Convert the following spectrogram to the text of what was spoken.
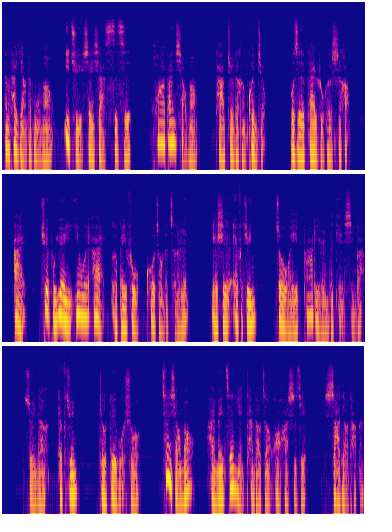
当他养的母猫一举生下四只。花斑小猫，他觉得很困窘，不知该如何是好。爱却不愿意因为爱而背负过重的责任，也是 F 君作为巴黎人的典型吧。所以呢，F 君就对我说：“趁小猫还没睁眼看到这花花世界，杀掉它们。”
